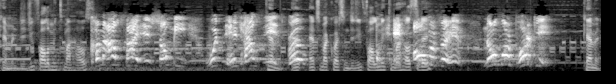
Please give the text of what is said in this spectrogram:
Cameron, did you follow me to my house? Come outside and show me what his house Cameron, is, bro. a- answer my question. Did you follow me to my it's house today? over for him. No more parking. Cameron.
